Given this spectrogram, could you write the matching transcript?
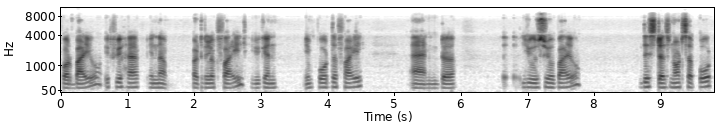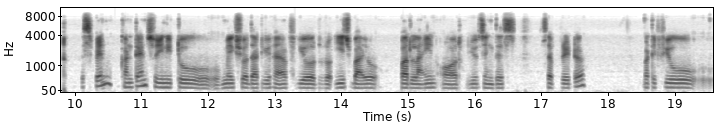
For bio if you have in a particular file you can import the file and uh, use your bio. This does not support spin content so you need to make sure that you have your each bio per line or using this separator but if you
